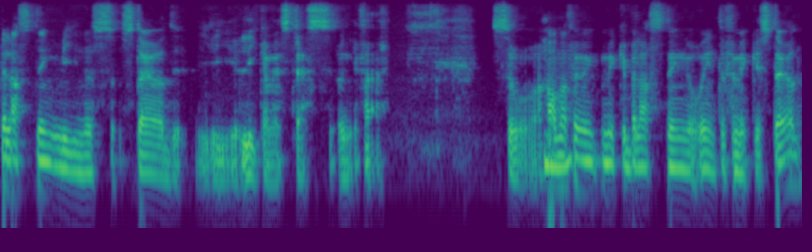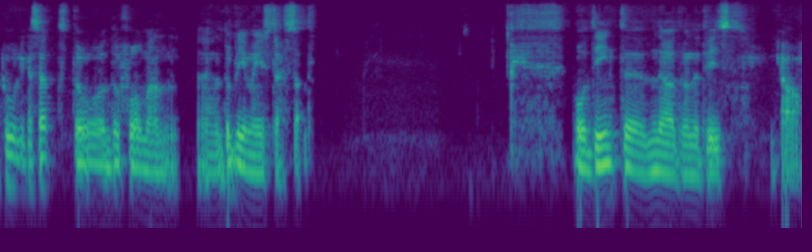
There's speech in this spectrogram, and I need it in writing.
belastning minus stöd lika med stress ungefär. Så har man mm. för mycket belastning och inte för mycket stöd på olika sätt då, då, får man, eh, då blir man ju stressad. Och det är inte nödvändigtvis, ja,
